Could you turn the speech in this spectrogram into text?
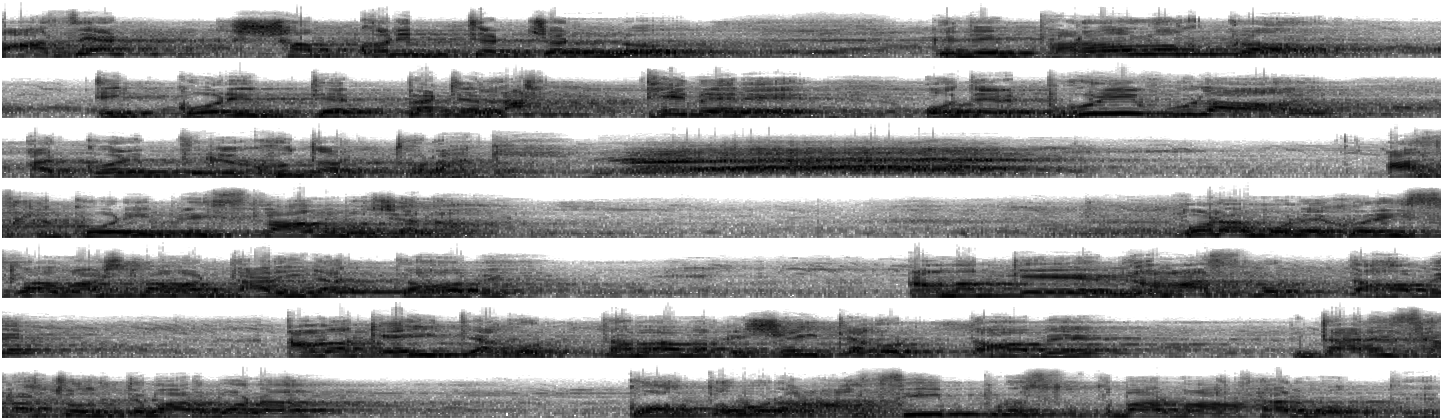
বাজেট সব গরিবদের জন্য। কিন্তু এই বড় এই গরিবদের পেটে লাথি মেরে ওদের ভুড়ি ফুলায় আর গরিবদেরকে ক্ষুধার্থ রাখে। আজকে গরিব ইসলাম বোঝে না। ওরা মনে করে ইসলাম আসলে আমার দাড়ি রাখতে হবে, আমাকে নামাজ পড়তে হবে, আমাকে এইটা করতে হবে, আমাকে সেইটা করতে হবে। দাড়ি ছাড়া চলতে পারব না। কত বড় আজিব প্রশ্ন তোমার মাথার মধ্যে।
